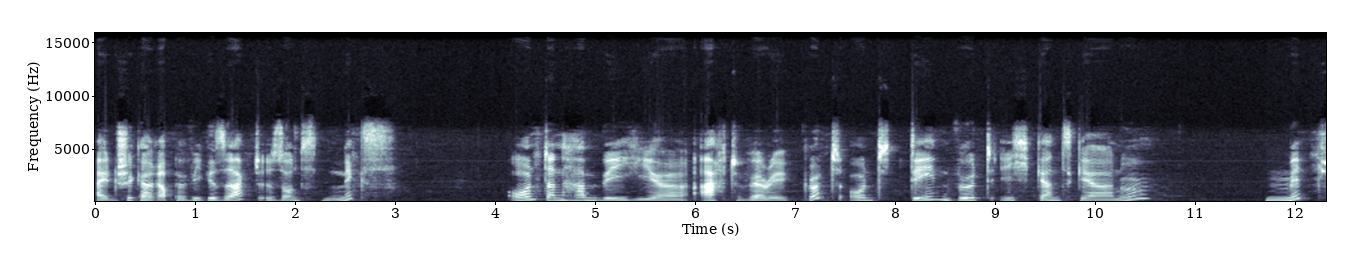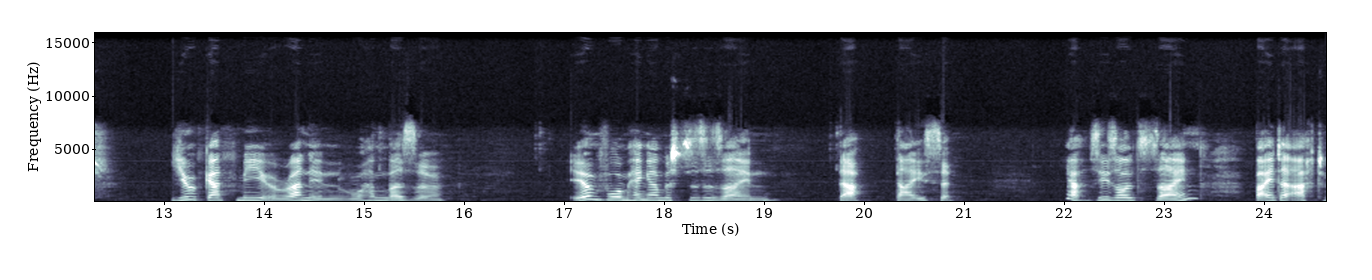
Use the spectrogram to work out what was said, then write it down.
ein schicker Rappe, wie gesagt, sonst nix. Und dann haben wir hier 8 Very Good und den würde ich ganz gerne mit You Got Me Running. Wo haben wir sie? Irgendwo im Hänger müsste sie sein. Da, da ist sie. Ja, sie soll es sein. Beide 8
